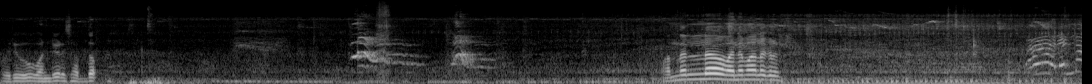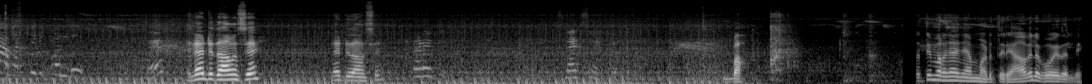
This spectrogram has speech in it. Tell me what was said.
ഒരു വണ്ടിയുടെ ശബ്ദം. വന്നല്ലോ വനമാലകൾ. എന്നാ പറ്റി താമസേ എന്നാ പറ്റി താമസേ ബാ. സത്യം പറഞ്ഞാൽ ഞാൻ മടുത്ത്. രാവിലെ പോയതല്ലേ.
